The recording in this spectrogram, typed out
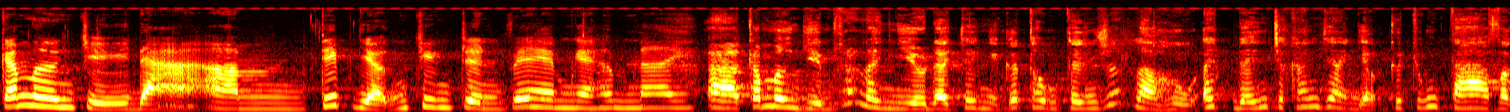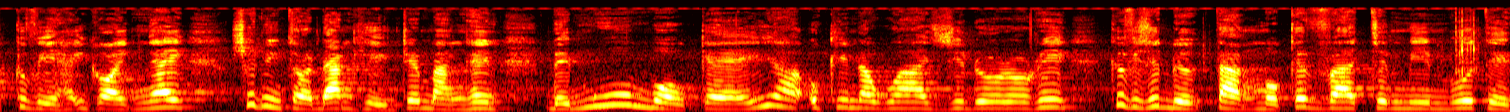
cảm ơn chị đã um, tiếp dẫn chương trình với em ngày hôm nay. À, cảm ơn Diễm rất là nhiều đã cho những cái thông tin rất là hữu ích đến cho khán giả của chúng ta và quý vị hãy gọi ngay số điện thoại đang hiện trên màn hình để mua một cái uh, Okinawa Zidorori. Quý vị sẽ được tặng một cái vitamin multi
